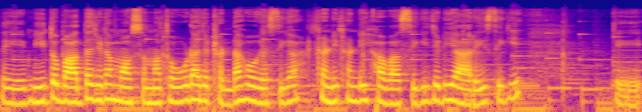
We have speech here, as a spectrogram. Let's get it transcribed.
ਤੇ ਮੀਂਹ ਤੋਂ ਬਾਅਦ ਦਾ ਜਿਹੜਾ ਮੌਸਮ ਆ ਥੋੜਾ ਜਿਹਾ ਠੰਡਾ ਹੋ ਗਿਆ ਸੀਗਾ, ਠੰਡੀ ਠੰਡੀ ਹਵਾ ਸੀਗੀ ਜਿਹੜੀ ਆ ਰਹੀ ਸੀਗੀ। ਤੇ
